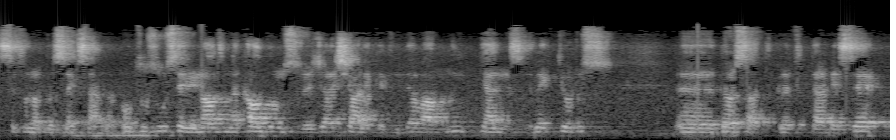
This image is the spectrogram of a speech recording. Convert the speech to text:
0.84. 30 bu seviyenin altında kaldığımız sürece aşağı hareketin devamının gelmesini bekliyoruz. e, 4 saatlik grafiklerde ise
